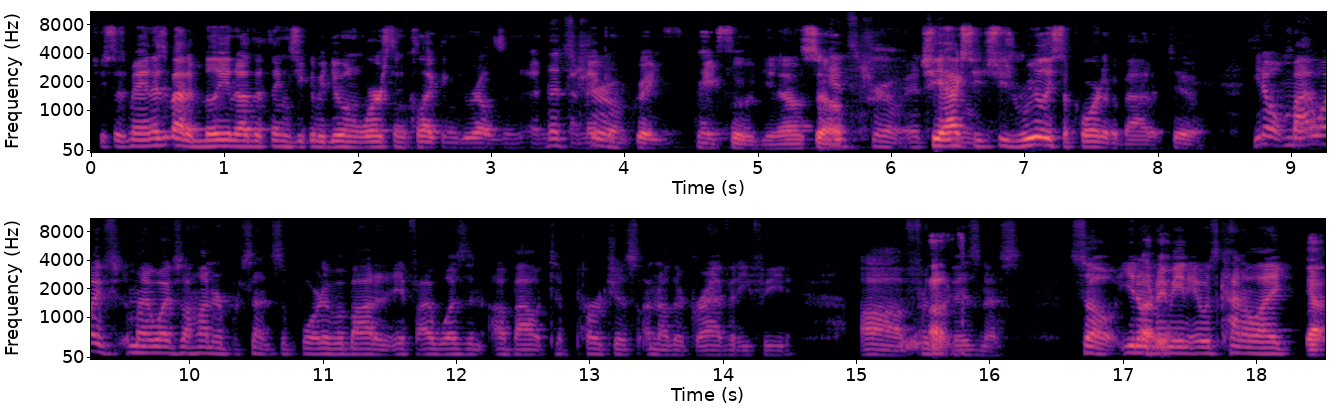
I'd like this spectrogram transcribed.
She says, "Man, there's about a million other things you could be doing worse than collecting grills and, and, That's and making great great food, you know." So it's true. It's she true. actually she's really supportive about it too. You know, my wife's my wife's hundred percent supportive about it. If I wasn't about to purchase another gravity feed, uh, for the Uh, business, so you know what I mean. It was kind of like, Yeah.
